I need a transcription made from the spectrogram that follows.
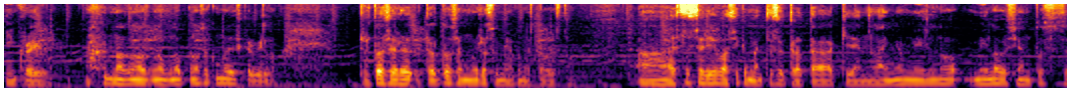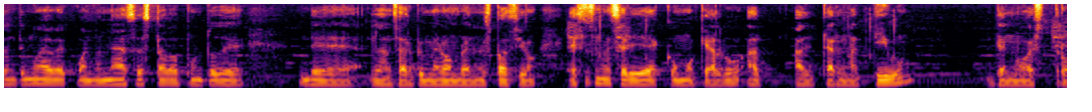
increíble. no, no, no, no, sé cómo describirlo. Trato de, ser, trato de ser muy resumido con todo esto. Uh, esta serie básicamente se trata que en el año mil no, 1969, cuando NASA estaba a punto de de lanzar primer hombre en el espacio. Esta es una serie como que algo alternativo de nuestra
